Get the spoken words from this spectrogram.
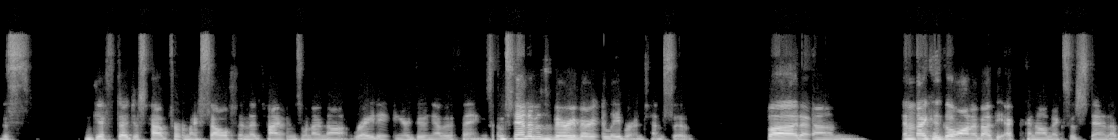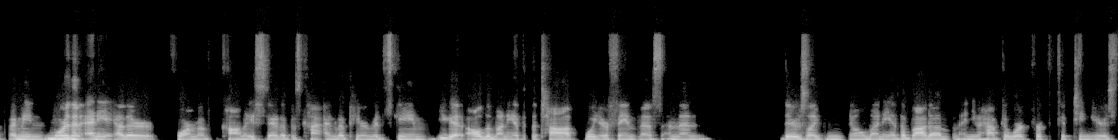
this gift I just have for myself in the times when I'm not writing or doing other things. And stand up is very very labor intensive. But um and I could go on about the economics of stand up. I mean, more than any other form of comedy, stand up is kind of a pyramid scheme. You get all the money at the top when you're famous and then there's like no money at the bottom and you have to work for 15 years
